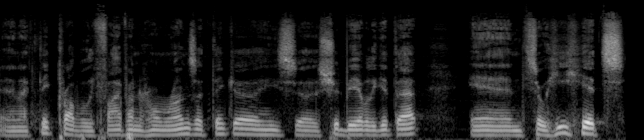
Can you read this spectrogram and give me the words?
and I think probably 500 home runs. I think uh, he's uh, should be able to get that. And so he hits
